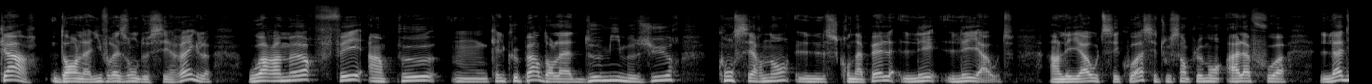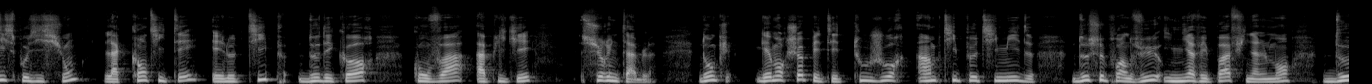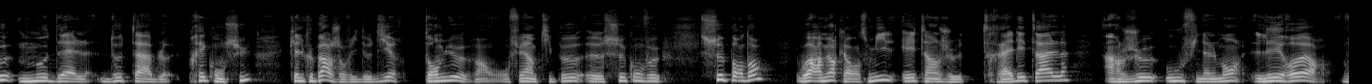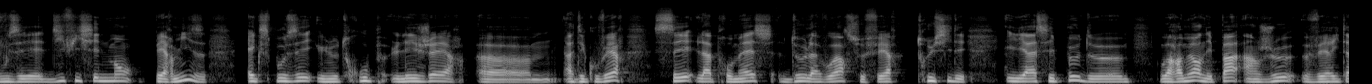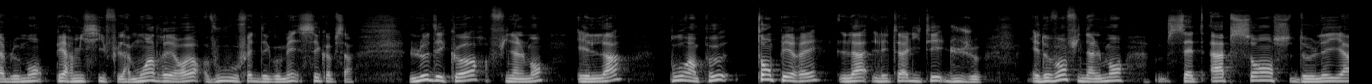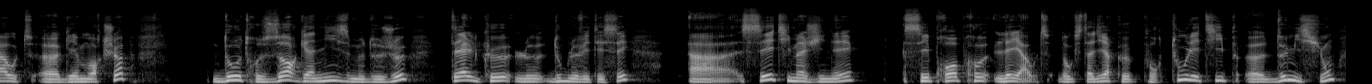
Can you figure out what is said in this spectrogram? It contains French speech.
car dans la livraison de ces règles, Warhammer fait un peu hum, quelque part dans la demi-mesure concernant ce qu'on appelle les layouts. Un layout, c'est quoi? C'est tout simplement à la fois la disposition, la quantité et le type de décor qu'on va appliquer sur une table. Donc Game Workshop était toujours un petit peu timide de ce point de vue. Il n'y avait pas finalement de modèle de table préconçu. Quelque part, j'ai envie de dire, tant mieux. on fait un petit peu euh, ce qu'on veut. Cependant, Warhammer 40 000 est un jeu très létal, un jeu où finalement l'erreur vous est difficilement permise exposer une troupe légère euh, à découvert, c'est la promesse de la voir se faire trucider. Il y a assez peu de... Warhammer n'est pas un jeu véritablement permissif. La moindre erreur, vous vous faites dégommer, c'est comme ça. Le décor, finalement, est là pour un peu tempérer la létalité du jeu. Et devant finalement cette absence de layout euh, Game Workshop, d'autres organismes de jeu tel que le WTC s'est imaginé ses propres layouts. Donc, c'est-à-dire que pour tous les types euh, de missions,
